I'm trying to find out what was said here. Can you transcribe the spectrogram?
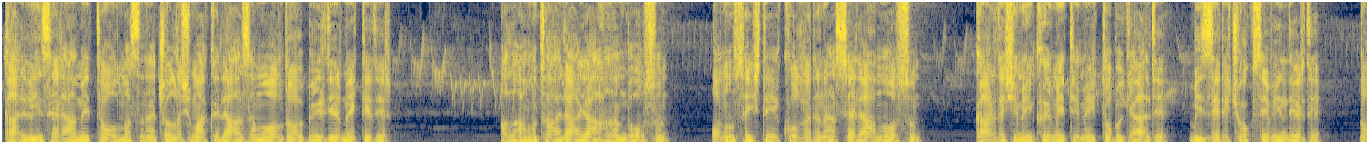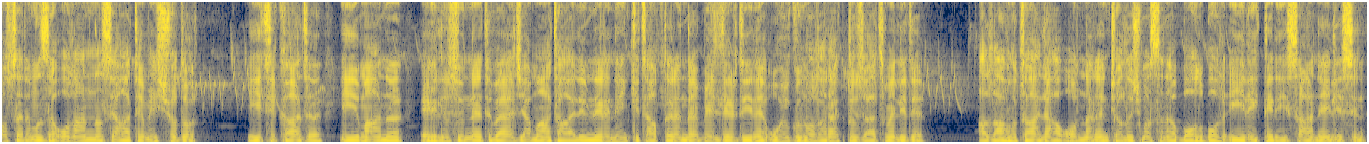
kalbin selamette olmasına çalışmak lazım olduğu bildirmektedir. Allahu Teala'ya hamdolsun. Onun seçtiği kullarına selam olsun. Kardeşimin kıymetli mektubu geldi. Bizleri çok sevindirdi. Dostlarımıza olan nasihatimiz şudur. İtikadı, imanı, ehl-i sünnet vel cemaat alimlerinin kitaplarında bildirdiğine uygun olarak düzeltmelidir. Allahu Teala onların çalışmasına bol bol iyilikler ihsan eylesin.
